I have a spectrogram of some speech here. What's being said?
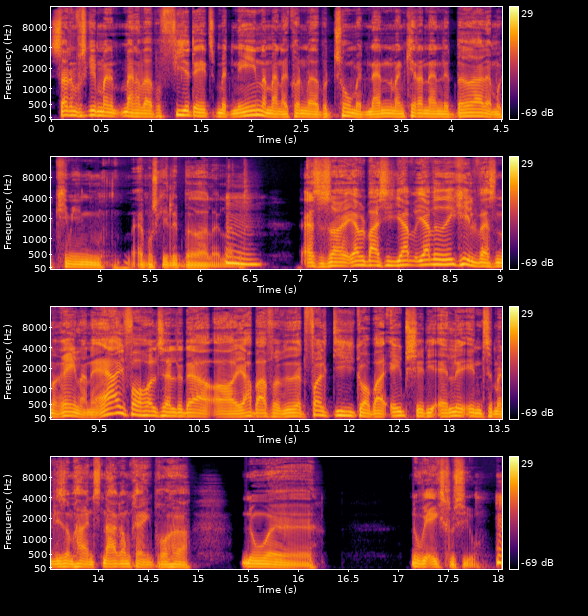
så er det måske, man, man har været på fire dates med den ene, og man har kun været på to med den anden. Man kender den anden lidt bedre, der må kemien er måske lidt bedre. Eller, eller mm. Altså, så jeg vil bare sige, jeg, jeg ved ikke helt, hvad sådan reglerne er i forhold til alt det der, og jeg har bare fået at vide, at folk, de går bare apeshit i alle, indtil man ligesom har en snak omkring, prøv at høre, nu, øh, nu er vi eksklusive. Mm.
